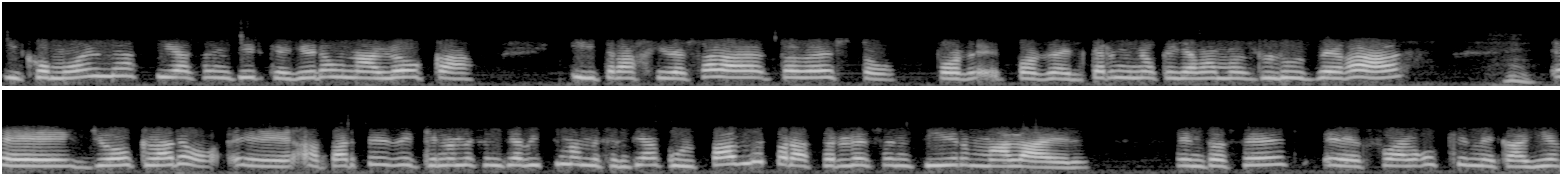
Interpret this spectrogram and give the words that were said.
Y como él me hacía sentir que yo era una loca y transgiversaba todo esto por, por el término que llamamos luz de gas, eh, yo, claro, eh, aparte de que no me sentía víctima, me sentía culpable por hacerle sentir mal a él. Entonces eh, fue algo que me callé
